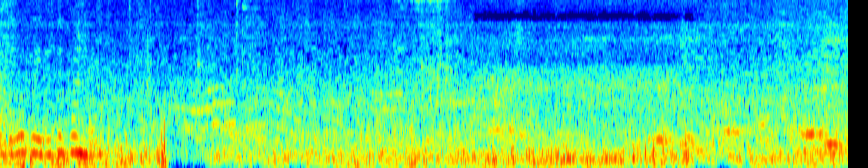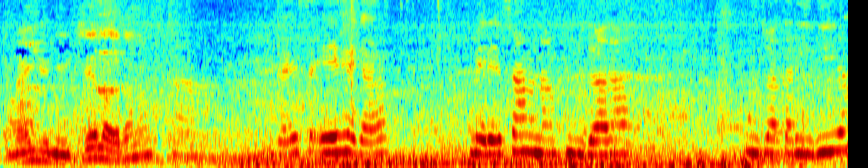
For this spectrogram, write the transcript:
ਦਿਓ, ਫਿਰ ਹੀ ਦਿਖਾਉਂਦੇ। ਕਿੰਨਾ ਯੂਨੀਕ ਜਿਹਾ ਲੱਗਦਾ ਨਾ ਹਾਂ ਗਾਇਸ ਇਹ ਹੈਗਾ ਮੇਰੇ ਹਿਸਾਬ ਨਾਲ ਪੂਜਾ ਦਾ ਪੂਜਾ ਕਰੀਦੀ ਆ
